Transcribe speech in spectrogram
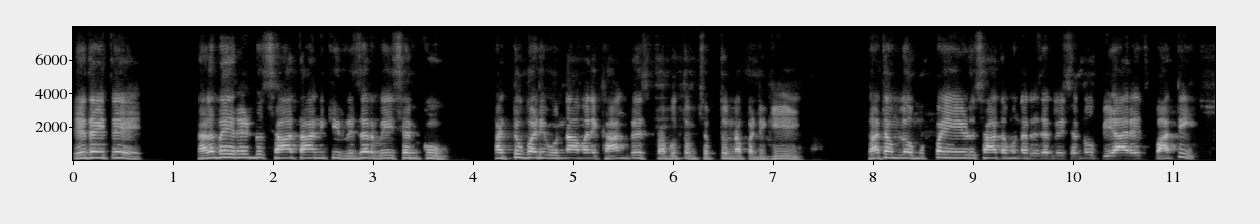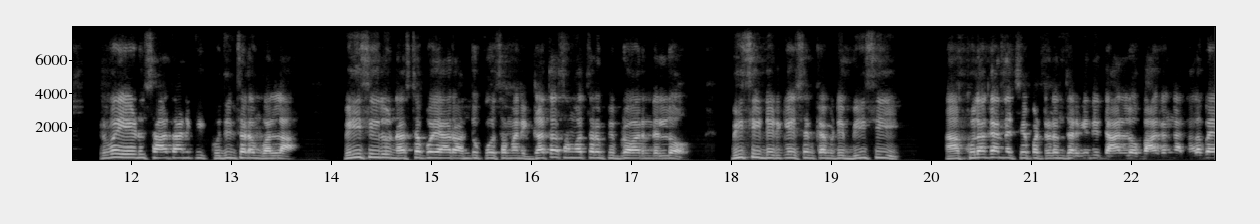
ఏదైతే నలభై రెండు శాతానికి రిజర్వేషన్కు కట్టుబడి ఉన్నామని కాంగ్రెస్ ప్రభుత్వం చెప్తున్నప్పటికీ గతంలో ముప్పై ఏడు శాతం ఉన్న రిజర్వేషన్ను బీఆర్ఎస్ పార్టీ ఇరవై ఏడు శాతానికి కుదించడం వల్ల బీసీలు నష్టపోయారు. అందుకోసమని గత సంవత్సరం ఫిబ్రవరి నెలలో బీసీ డెడికేషన్ కమిటీ బీసీ కులగన్న చేపట్టడం జరిగింది. దానిలో భాగంగా నలభై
